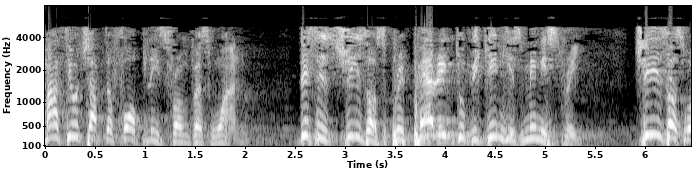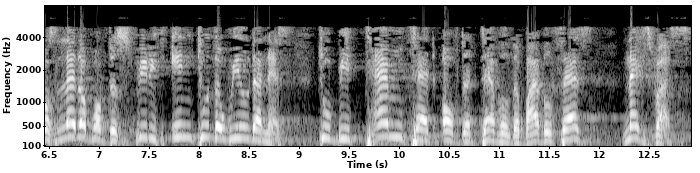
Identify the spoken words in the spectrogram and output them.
Matthew chapter 4, please, from verse 1. This is Jesus preparing to begin his ministry. Jesus was led up of the Spirit into the wilderness to be tempted of the devil, the Bible says. Next verse.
